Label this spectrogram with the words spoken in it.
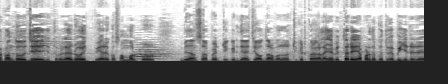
ଦେଖନ୍ତୁ ଯେ ଯେତେବେଳେ ରୋହିତ ପିଆରକୁ ସମ୍ବଲପୁର ବିଧାନସଭା ପାଇଁ ଟିକେଟ୍ ଦିଆଯାଇଛି ଅଦଳ ବଦଳ ଟିକେଟ୍ କରାଗଲା ଏହା ଭିତରେ ଆପଣ ଦେଖୁଥିବେ ବିଜେଡ଼ିରେ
